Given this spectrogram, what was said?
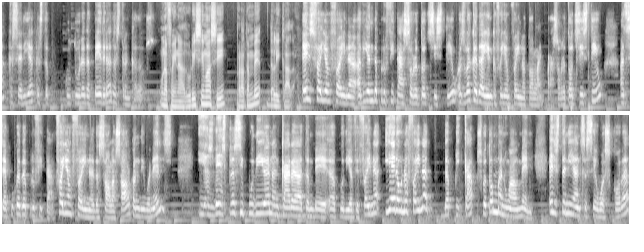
eh? que seria aquesta cultura de pedra dels trencadors. Una feina duríssima, sí, però també delicada. Ells feien feina, havien d'aprofitar sobretot si estiu, es va que deien que feien feina tot l'any, però sobretot si estiu és època d'aprofitar. Feien feina de sol a sol, com diuen ells, i els vespres, si podien, encara també eh, podien fer feina, i era una feina de picar, sobretot manualment. Ells tenien la seva escoda,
